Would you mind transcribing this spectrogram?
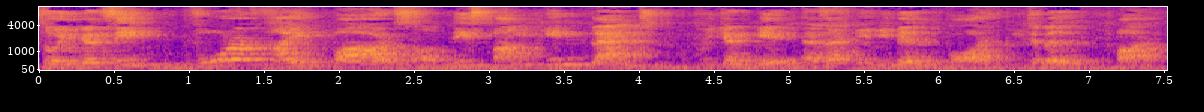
So you can see four or five parts of this pumpkin plant we can get as a edible or eatable part.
